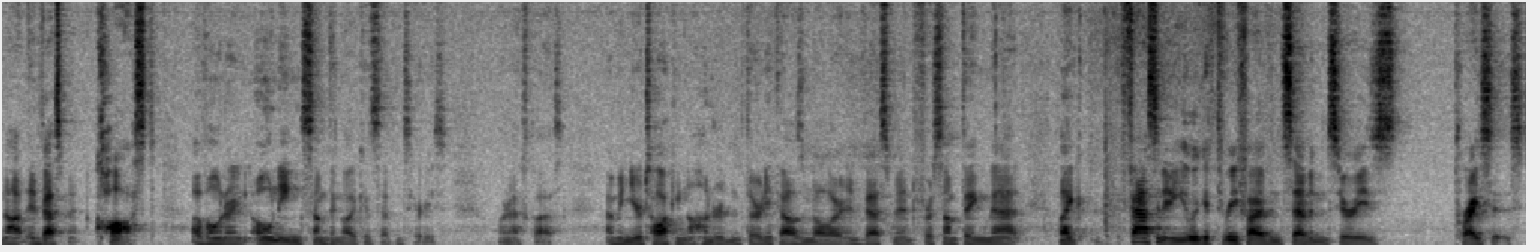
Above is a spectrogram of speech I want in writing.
not investment, cost of owning owning something like a seven series or an S class. I mean, you're talking a hundred and thirty thousand dollar investment for something that, like, fascinating. You look at three, five, and seven series prices.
